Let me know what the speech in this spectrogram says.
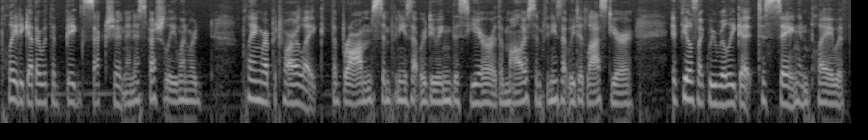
play together with a big section, and especially when we're playing repertoire like the Brahms symphonies that we're doing this year or the Mahler symphonies that we did last year, it feels like we really get to sing and play with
